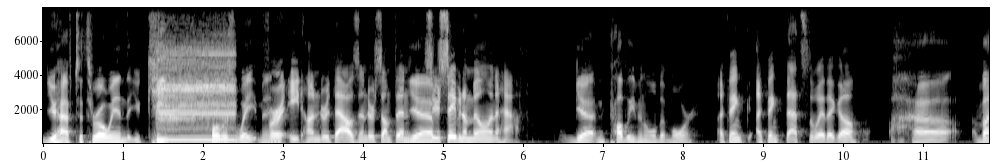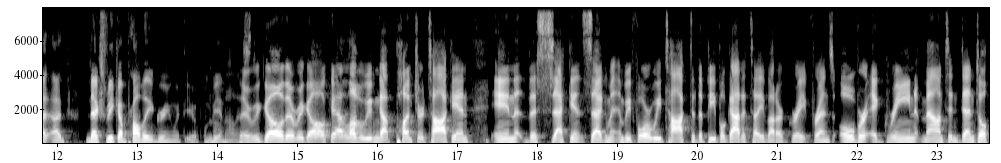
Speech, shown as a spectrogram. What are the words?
You have to throw in that you keep Corliss Waitman. for 800000 or something. Yeah. So you're saving a mil and a half. yeah, and probably even a little bit more. I think I think that's the way they go. Uh, but uh, next week, I'm probably agreeing with you. If I'm being honest. There we go. There we go. Okay, I love it. We even got punter talking in the second segment. And before we talk to the people, got to tell you about our great friends over at Green Mountain Dental,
